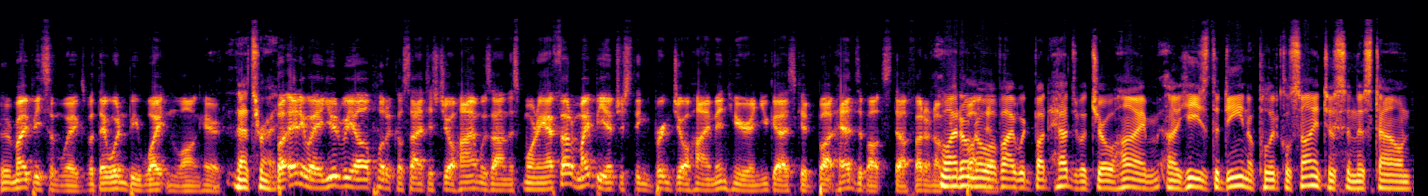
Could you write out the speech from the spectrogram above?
there might be some wigs, but they wouldn't be white and long haired. That's right. But anyway, UWL political scientist Joe Heim was on this morning. I thought it might be interesting to bring Joe Heim in here and you guys could butt heads about stuff. I don't know. Well, I don't know if I would butt heads with Joe Heim. Uh, he's the dean of political scientists in this town,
